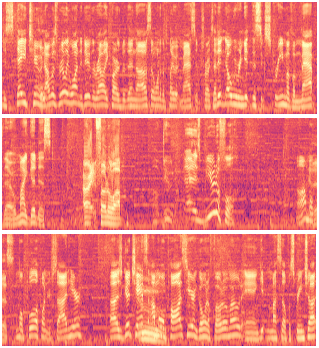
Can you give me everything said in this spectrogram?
just stay tuned. I was really wanting to do the rally cars, but then I also wanted to play with massive trucks. I didn't know we were gonna get this extreme of a map, though. My goodness. All right, photo op. Oh, dude, that is beautiful. Oh, I'm gonna. I'm gonna pull up on your side here. Uh, there's a good chance I'm gonna pause here and go into photo mode and get myself a screenshot.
